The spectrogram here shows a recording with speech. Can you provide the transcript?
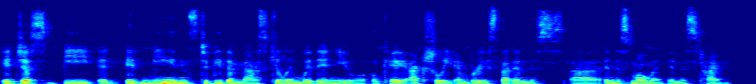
It just be, it, it means to be the masculine within you, okay? Actually embrace that in this, uh, in this moment, in this time.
